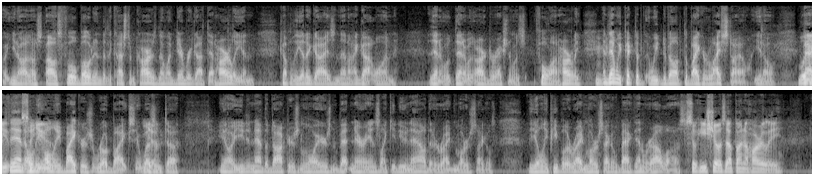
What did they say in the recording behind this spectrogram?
you know I was I was full boat into the custom cars and then when Denver got that Harley and a couple of the other guys and then I got one then it was then it was our direction was full on Harley, Mm-hmm. and then we picked up we developed the biker lifestyle. You know, Well, back you- then so only you- only bikers rode bikes. It wasn't, uh, you know, you didn't have the doctors and lawyers and veterinarians like you do now that are riding motorcycles. The only people that ride motorcycles back then were outlaws. so he shows up on a Harley,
